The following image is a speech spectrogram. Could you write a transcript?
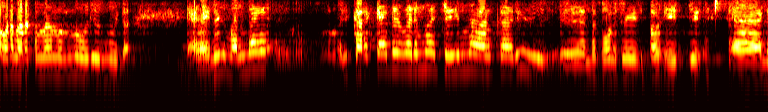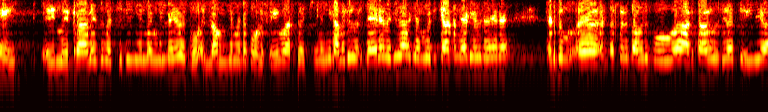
അവിടെ നടക്കുന്നതെന്നൊന്നും ഒരു ഒന്നുമില്ല അതായത് നല്ല കറക്റ്റ് ആയിട്ട് വരുന്ന ചെയ്യുന്ന ആൾക്കാർ എന്താ ക്വാളിഫൈ ഇപ്പൊ എയ്റ്റ് എയ്റ്റ് മീറ്റർ ആണ് ഇത് വെച്ചിരിക്കുന്നെങ്കിൽ ലോങ് ജമ്പിന്റെ ക്വാളിഫൈ മാർക്ക് വെച്ചിട്ടുണ്ടെങ്കിൽ അവർ നേരെ വരിക. ജമ്പ് ഒരു ചാട്ടം ചാടി അവർ നേരെ എടുത്ത് എടുത്ത് അവർ പോവുക. അടുത്ത ആൾ വരിക ചെയ്യുക.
